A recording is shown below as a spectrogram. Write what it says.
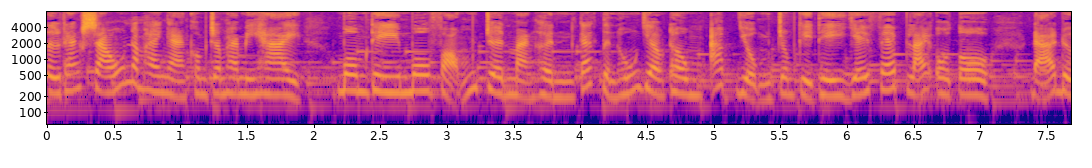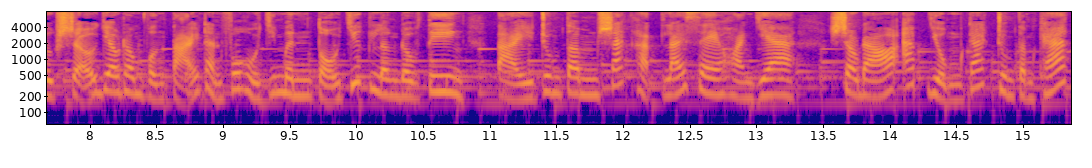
Từ tháng 6 năm 2022, môn thi mô phỏng trên màn hình các tình huống giao thông áp dụng trong kỳ thi giấy phép lái ô tô đã được Sở Giao thông Vận tải thành phố Hồ Chí Minh tổ chức lần đầu tiên tại Trung tâm sát hạch lái xe Hoàng gia, sau đó áp dụng các trung tâm khác.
